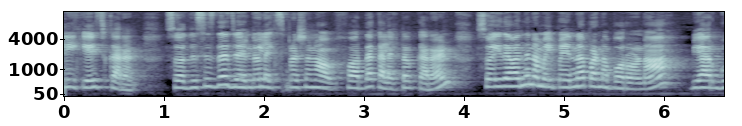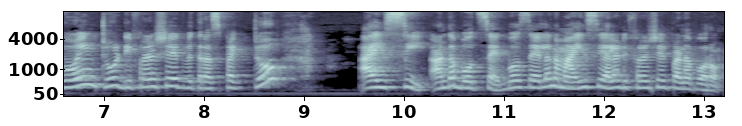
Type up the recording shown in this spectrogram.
leakage current so this is the general expression of for the collector current so இதை வந்து நம்ம இப்போ என்ன பண்ண போகிறோம்னா we are going to differentiate with respect to IC அந்த போத் சைட் போத் சைடில் நம்ம ஐசியால் டிஃப்ரென்ஷியேட் பண்ண போகிறோம்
